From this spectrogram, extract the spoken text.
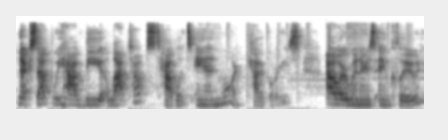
Next up, we have the laptops, tablets, and more categories. Our winners include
